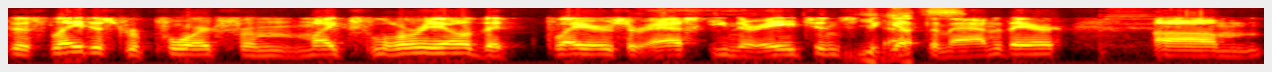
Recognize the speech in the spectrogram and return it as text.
this latest report from Mike Florio that players are asking their agents to yes. get them out of there. Um,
